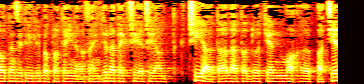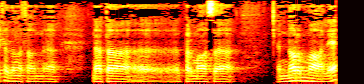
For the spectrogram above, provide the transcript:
low density lipoproteina, domethënë, yndyrat e këqija që janë të këqija, ata dhe ata duhet të jenë patjetër, domethënë, në ato përmasa normale,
